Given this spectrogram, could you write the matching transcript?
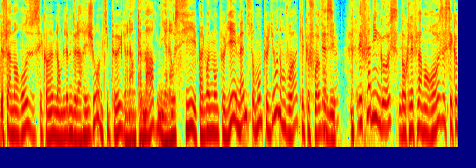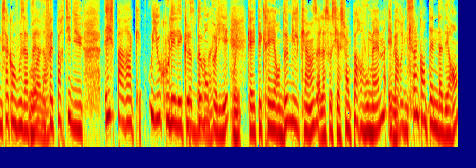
Le flamant rose, c'est quand même l'emblème de la région, un petit peu. Il y en a en Camargue, mais il y en a aussi pas loin de Montpellier. Et même sur Montpellier, on en voit quelquefois Bien voler. sûr. Les flamingos, donc les flamants roses, c'est comme ça qu'on vous appelle. Voilà. Vous faites partie du Hisparac Ukulele Club de Montpellier, oui. qui a été créé en 2015, l'association par vous-même et Oui. par une cinquantaine d'adhérents.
